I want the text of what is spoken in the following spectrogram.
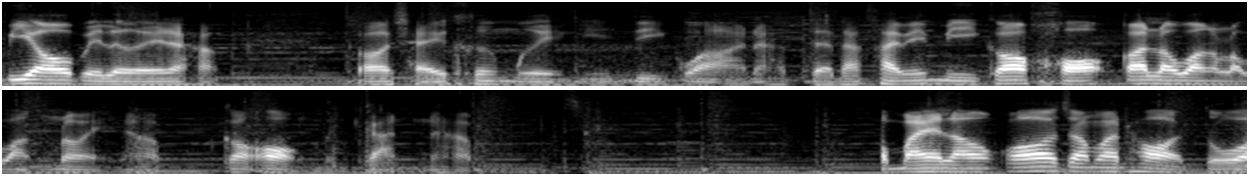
เบี้ยวไปเลยนะครับ ก็ใช้เครื่องมืออย่างนี้ดีกว่านะครับ แต่ถ้าใครไม่มีก็เคาะก็ระวังระวังหน่อยนะครับ ก็ออกเหมือนกันนะครับต่อไปเราก็จะมาถอดตัว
